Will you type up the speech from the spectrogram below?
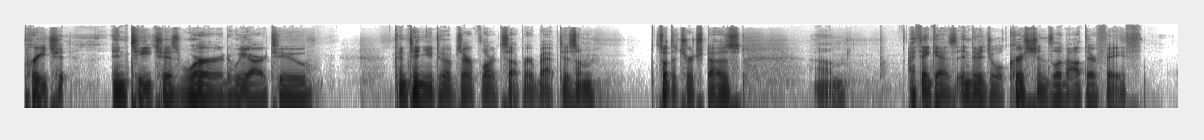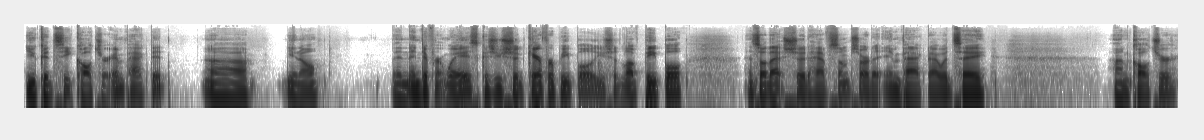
preach and teach His word. We are to continue to observe Lord's Supper, baptism. That's what the church does. Um, I think as individual Christians live out their faith, you could see culture impacted, uh, you know, in, in different ways because you should care for people, you should love people. And so that should have some sort of impact, I would say on culture.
